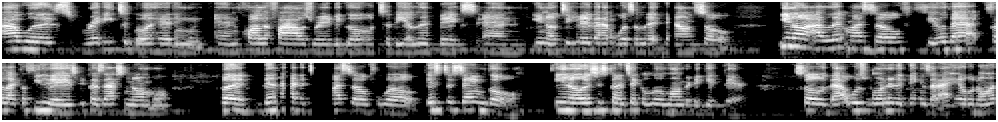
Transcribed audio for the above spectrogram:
I was ready to go ahead and, and qualify. I was ready to go to the Olympics, and you know, to hear that was a letdown. So, you know, I let myself feel that for like a few days because that's normal. But then I had to tell myself, well, it's the same goal. You know, it's just going to take a little longer to get there. So that was one of the things that I held on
